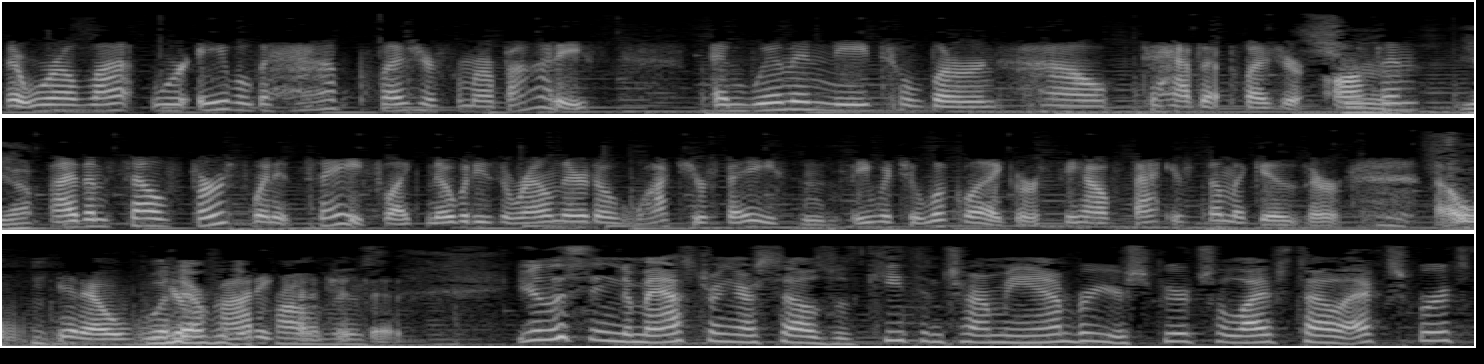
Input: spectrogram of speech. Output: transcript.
That we're a lot, we're able to have pleasure from our bodies. And women need to learn how to have that pleasure Sure. often Yep. by themselves first when it's safe. Like nobody's around there to watch your face and see what you look like or see how fat your stomach is or how, you know, Whatever your the body problem conscious is. is. You're listening to Mastering Ourselves with Keith and Charmy Amber, your spiritual lifestyle experts.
